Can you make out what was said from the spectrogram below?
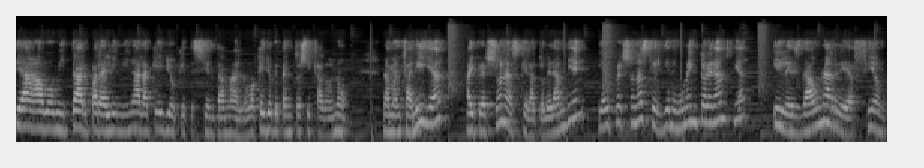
te haga vomitar para eliminar aquello que te sienta mal o aquello que te ha intoxicado, no. La manzanilla hay personas que la toleran bien y hay personas que tienen una intolerancia y les da una reacción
